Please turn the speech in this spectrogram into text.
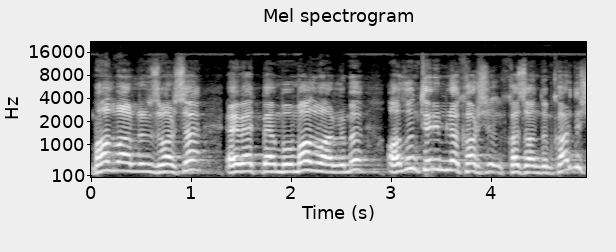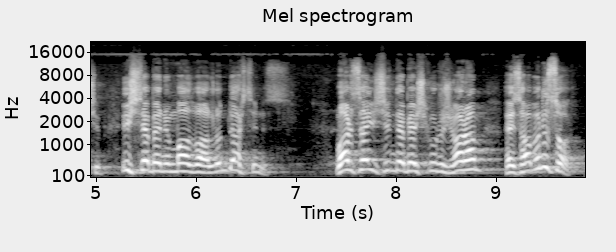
Mal varlığınız varsa evet ben bu mal varlığımı alın terimle karşı kazandım kardeşim. İşte benim mal varlığım dersiniz. Varsa içinde beş kuruş haram hesabını sor.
